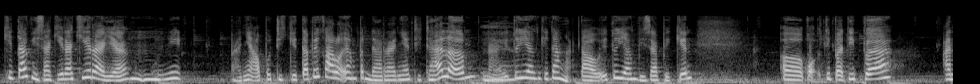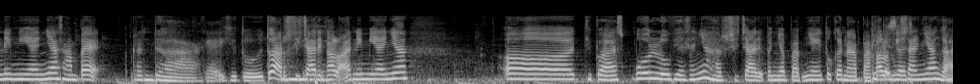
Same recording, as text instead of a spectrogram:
kita bisa kira-kira ya. Ini banyak apa dikit. Tapi kalau yang pendarahannya di dalam nah Iya. itu yang kita nggak tahu. Itu yang bisa bikin eh, kok tiba-tiba anemianya sampai rendah kayak gitu. Itu harus dicari. Kalau anemianya eh di bawah 10 biasanya harus dicari penyebabnya itu kenapa. Kalau misalnya nggak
